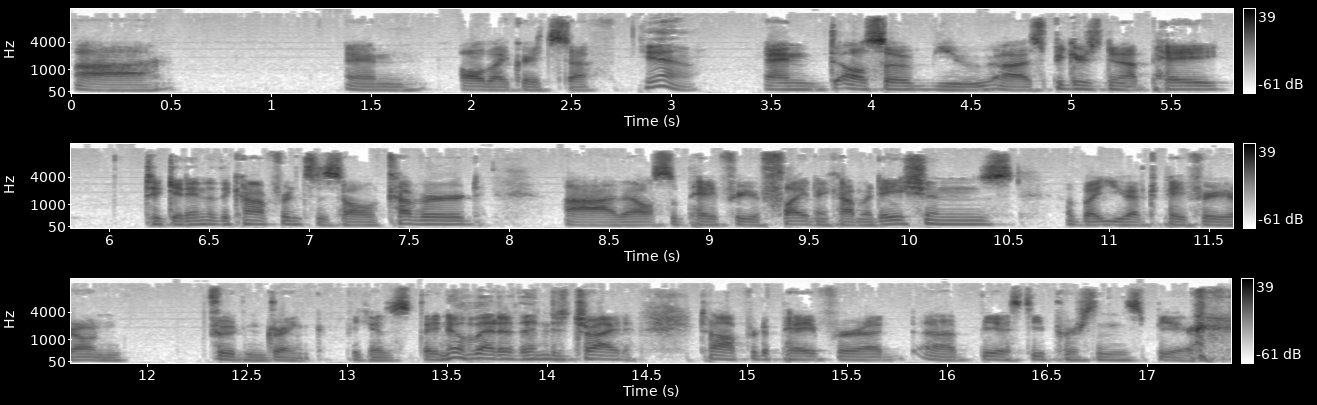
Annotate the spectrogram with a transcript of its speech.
uh, and all that great stuff. Yeah. And also, you uh, speakers do not pay to get into the conference. It's all covered. Uh, they also pay for your flight and accommodations, but you have to pay for your own food and drink because they know better than to try to, to offer to pay for a, a BSD person's beer.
